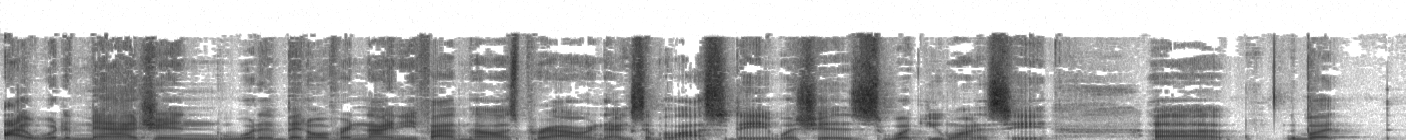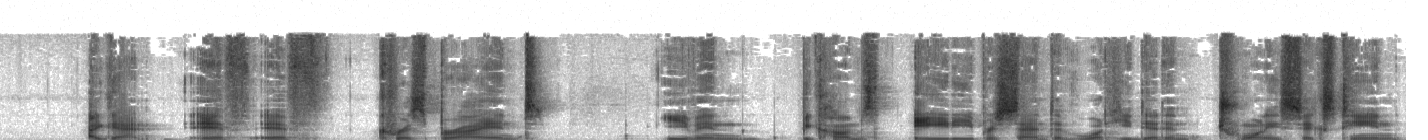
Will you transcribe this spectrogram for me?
I would imagine would have been over 95 miles per hour in exit velocity, which is what you want to see. Uh, but again, if if Kris Bryant even becomes 80% of what he did in 2016,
